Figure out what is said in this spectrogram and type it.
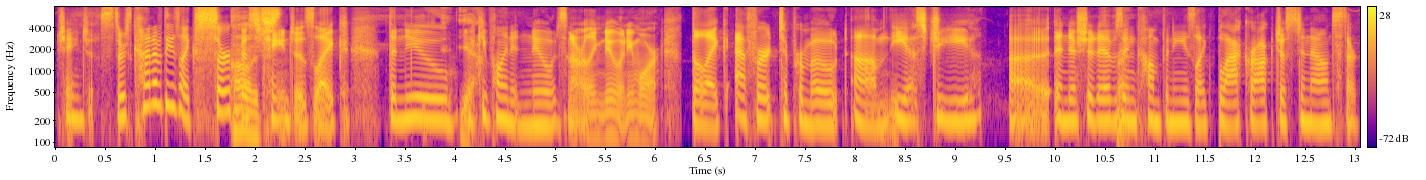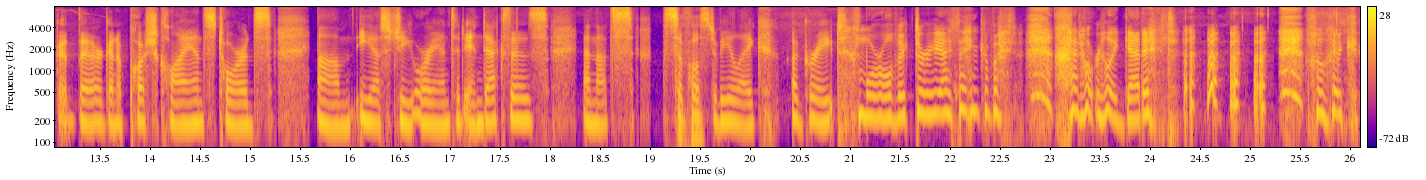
changes. There's kind of these like surface it's- changes, like the new. Yeah. I keep calling it new. It's not really new anymore. The like effort to promote um, ESG uh, initiatives and companies like BlackRock just announced they're good. They're going to push clients towards um, ESG oriented indexes, and that's supposed to be like a great moral victory, I think. But I don't really get it. like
